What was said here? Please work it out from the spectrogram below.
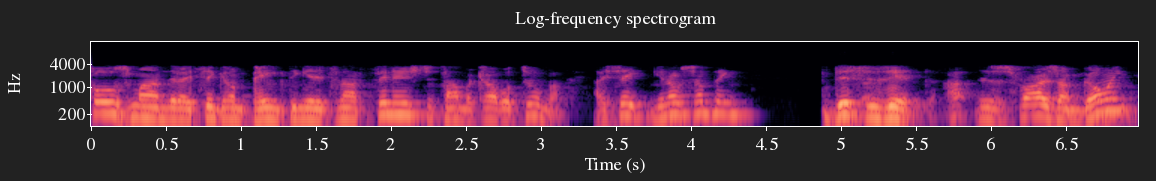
Kolzman that I think I'm painting it, it's not finished. It's not makabel tuma. I say, you know something? This is it. Uh, this is as far as I'm going.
